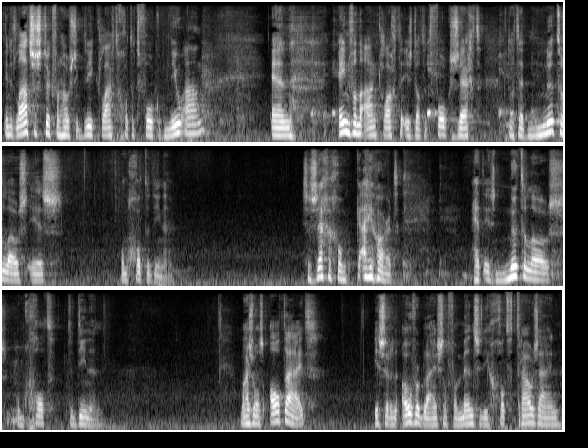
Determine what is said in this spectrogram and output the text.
In het laatste stuk van hoofdstuk 3 klaagt God het volk opnieuw aan. En een van de aanklachten is dat het volk zegt dat het nutteloos is om God te dienen. Ze zeggen gewoon keihard: het is nutteloos om God te dienen. Maar zoals altijd is er een overblijfsel van mensen die God trouw zijn.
